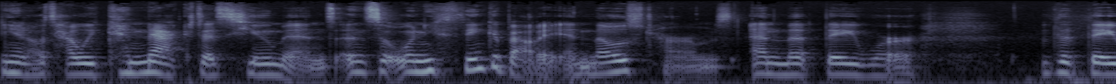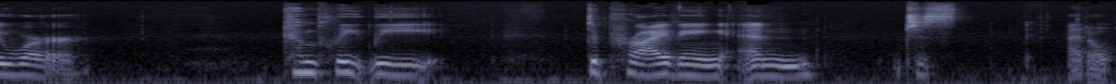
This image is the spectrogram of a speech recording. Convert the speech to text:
you know, it's how we connect as humans. And so when you think about it in those terms, and that they were, that they were completely depriving and just, I don't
